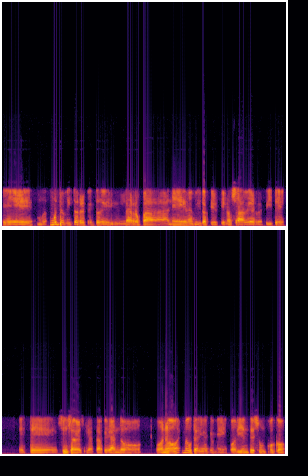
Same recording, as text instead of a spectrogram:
eh, mu- muchos mitos respecto de la ropa negra, mitos que, que no sabe, repite, este, sin saber si la está pegando o no. Me gustaría que me orientes un poco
